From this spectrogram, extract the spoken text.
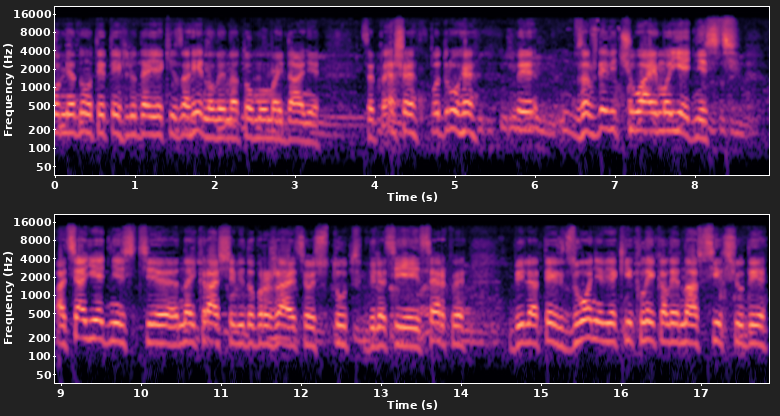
пом'янути тих людей, які загинули на тому майдані. Це перше. По-друге, ми завжди відчуваємо єдність. А ця єдність е, найкраще відображається ось тут, біля цієї церкви, біля тих дзвонів, які кликали нас всіх сюди.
